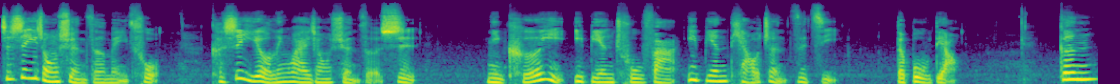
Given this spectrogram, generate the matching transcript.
这是一种选择，没错。可是也有另外一种选择是，你可以一边出发，一边调整自己。的步调，跟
